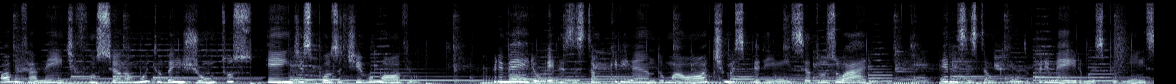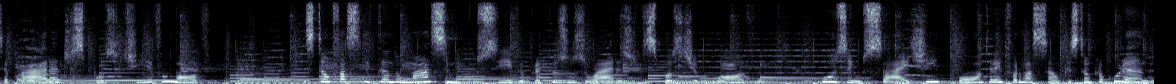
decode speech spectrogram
obviamente, funcionam muito bem juntos em dispositivo móvel. Primeiro, eles estão criando uma ótima experiência do usuário. Eles estão criando primeiro uma experiência para dispositivo móvel. Estão facilitando o máximo possível para que os usuários de dispositivo móvel usem o site e encontrem a informação que estão procurando.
